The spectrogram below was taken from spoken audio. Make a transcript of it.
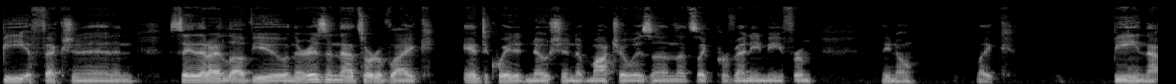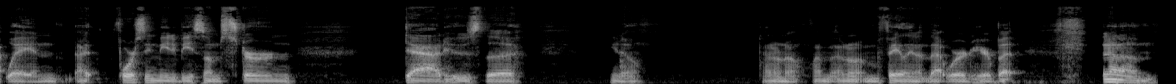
be affectionate and say that I love you. And there isn't that sort of like antiquated notion of machoism that's like preventing me from, you know, like being that way and I, forcing me to be some stern dad who's the, you know, I don't know. I'm I don't I'm failing at that word here, but um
